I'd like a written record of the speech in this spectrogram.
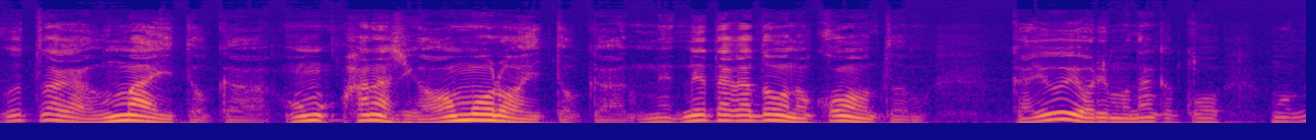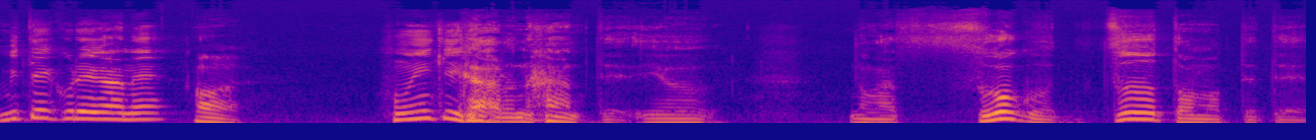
歌がうまいとかおも話がおもろいとか、ね、ネタがどうのこうのとかいうよりもなんかこうもう見てくれがねとは雰囲気があるなっていうのがすごくずーっと思ってて、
